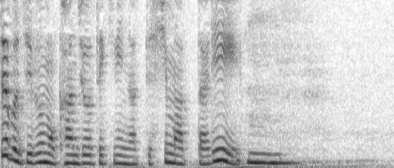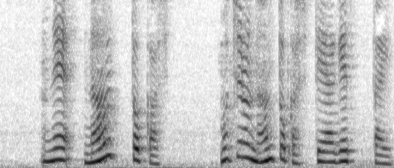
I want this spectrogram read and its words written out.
例えば自分も感情的になってしまったりうん。ねなんとかしもちろんなんとかしてあげたいっ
